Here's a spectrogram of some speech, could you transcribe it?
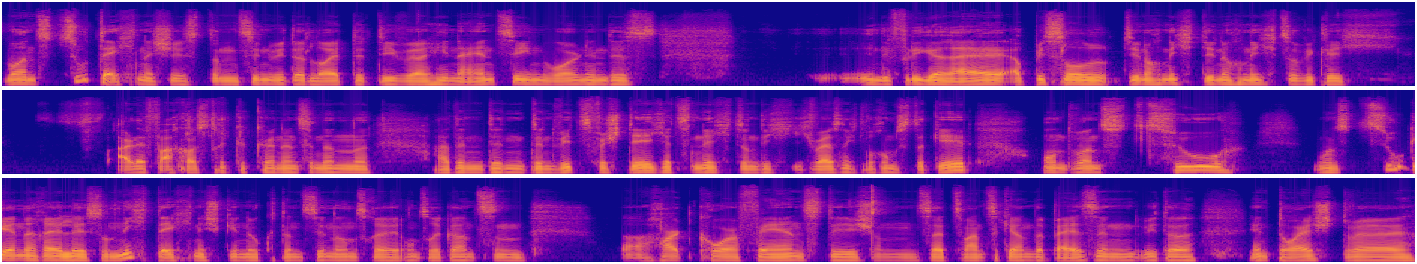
wenn es zu technisch ist, dann sind wieder Leute, die wir hineinziehen wollen in das, in die Fliegerei, ein bisschen, die noch nicht, die noch nicht so wirklich alle Fachausdrücke können, sondern ah, den, den, den Witz verstehe ich jetzt nicht und ich, ich weiß nicht, worum es da geht. Und wenn es zu, wenn es zu generell ist und nicht technisch genug, dann sind unsere, unsere ganzen äh, Hardcore-Fans, die schon seit 20 Jahren dabei sind, wieder enttäuscht, weil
